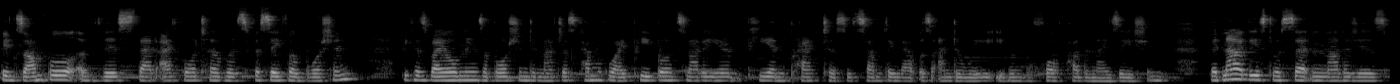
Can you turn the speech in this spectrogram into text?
The example of this that I thought of was for safer abortion, because by all means, abortion did not just come with white people. It's not a European practice. It's something that was underway even before colonization. But now, at least with certain knowledges,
